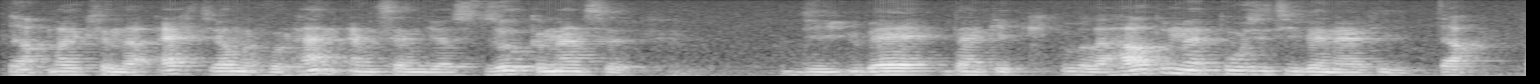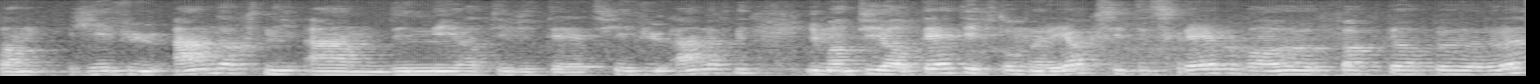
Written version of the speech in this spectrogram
Ja. Maar ik vind dat echt jammer voor hen. En het zijn juist zulke mensen die wij, denk ik, willen helpen met positieve energie. Ja. Van geef uw aandacht niet aan die negativiteit. Geef uw aandacht niet. Iemand die al tijd heeft om een reactie te schrijven van oh, fucked up, eh, eh,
